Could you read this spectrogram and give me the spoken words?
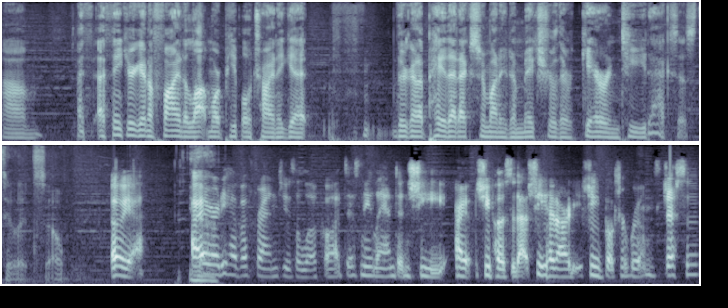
Um, I, th- I think you're going to find a lot more people trying to get. They're going to pay that extra money to make sure they're guaranteed access to it. So, Oh yeah. I already have a friend who's a local at Disneyland, and she I, she posted that she had already she booked her rooms just so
